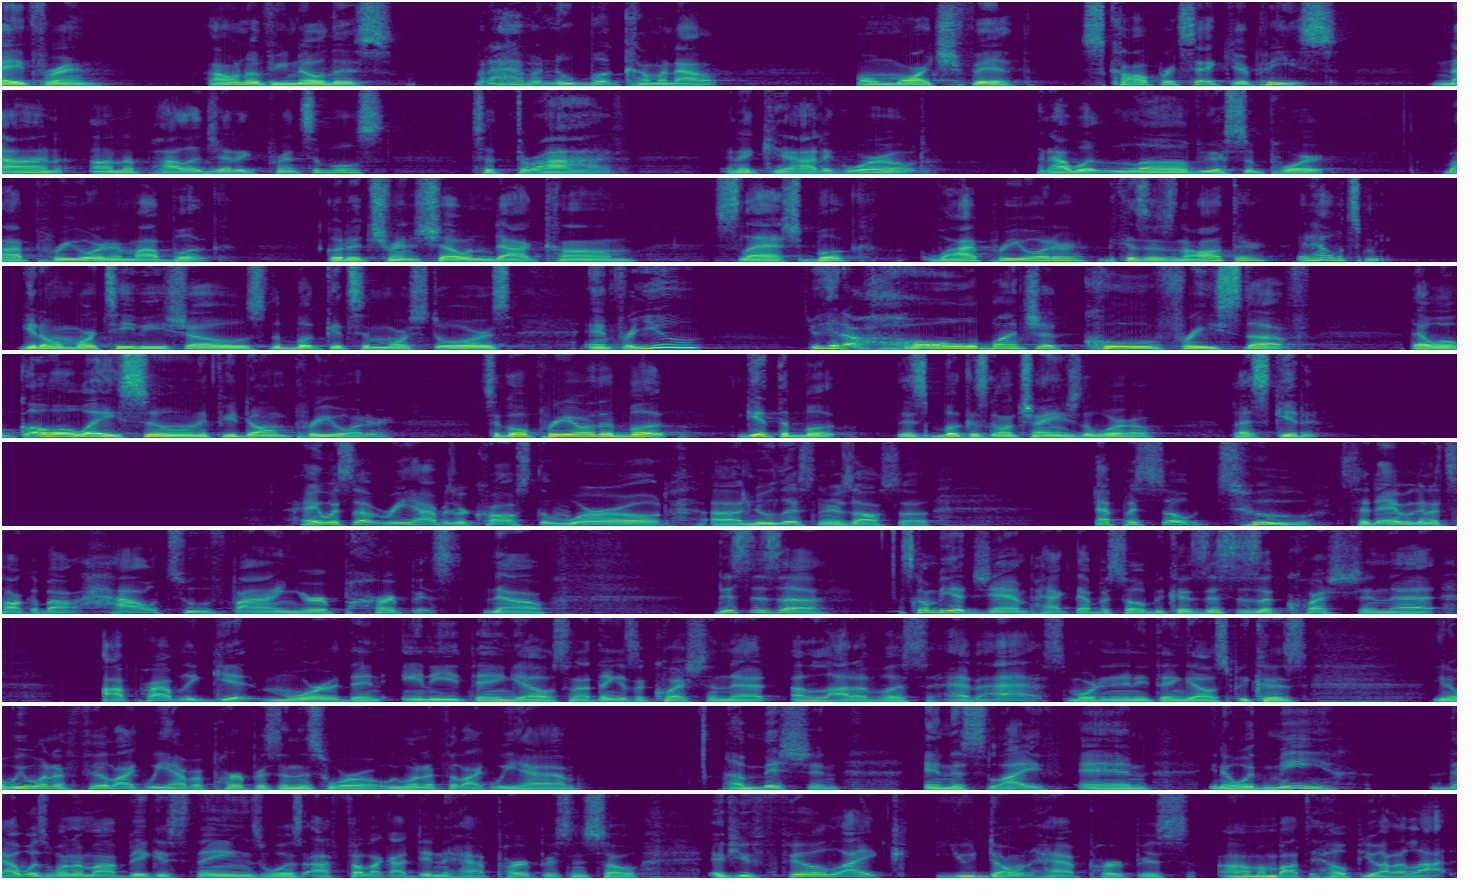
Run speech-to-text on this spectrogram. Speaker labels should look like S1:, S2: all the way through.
S1: Hey, friend, I don't know if you know this, but I have a new book coming out on March 5th. It's called Protect Your Peace Nine Unapologetic Principles to Thrive in a Chaotic World. And I would love your support by pre ordering my book. Go to trentshelton.com slash book. Why pre order? Because as an author, it helps me. Get on more TV shows, the book gets in more stores. And for you, you get a whole bunch of cool free stuff that will go away soon if you don't pre order. So go pre order the book, get the book. This book is going to change the world. Let's get it. Hey, what's up, rehabbers across the world? Uh, new listeners also. Episode two. Today we're going to talk about how to find your purpose. Now, this is a it's going to be a jam-packed episode because this is a question that I probably get more than anything else and I think it's a question that a lot of us have asked more than anything else because you know, we want to feel like we have a purpose in this world. We want to feel like we have a mission in this life and you know, with me, that was one of my biggest things was I felt like I didn't have purpose. And so if you feel like you don't have purpose, um, I'm about to help you out a lot.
